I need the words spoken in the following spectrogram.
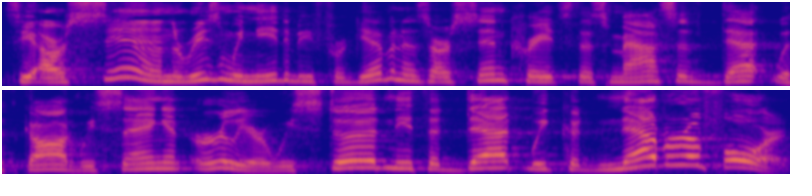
See, our sin, the reason we need to be forgiven is our sin creates this massive debt with God. We sang it earlier. We stood neath a debt we could never afford.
